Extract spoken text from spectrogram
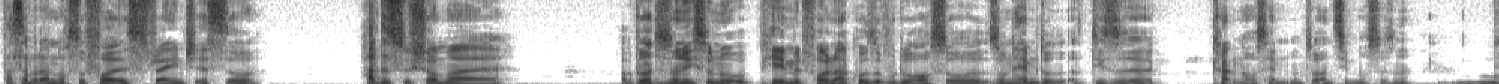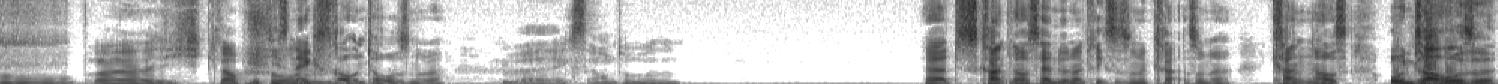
was aber dann noch so voll strange ist, so. Hattest du schon mal, aber du hattest noch nicht so eine OP mit Vollnarkose, wo du auch so, so ein Hemd und äh, diese Krankenhaushemden und so anziehen musstest, ne? Äh, ich glaube Mit schon. diesen extra Unterhosen, oder? Extra Unterhose? Ja, das Krankenhaushemd und dann kriegst du so eine, so eine Krankenhausunterhose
